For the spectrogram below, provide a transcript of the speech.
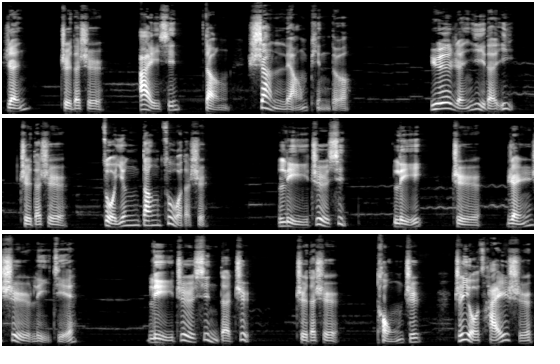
仁指的是爱心等善良品德；曰仁义的义，指的是做应当做的事；礼智信，礼。指人事礼节，礼智信的智，指的是同知，只有才识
